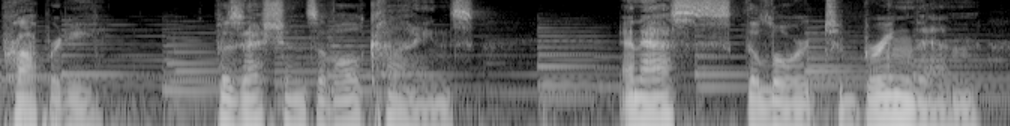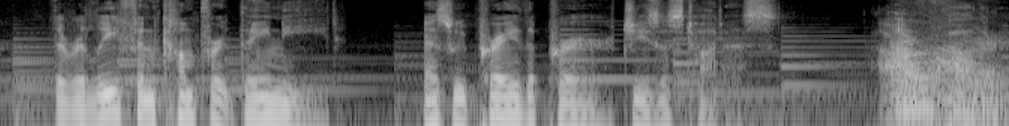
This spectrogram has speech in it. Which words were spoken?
property, possessions of all kinds and ask the Lord to bring them the relief and comfort they need as we pray the prayer Jesus taught us. Our Father,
